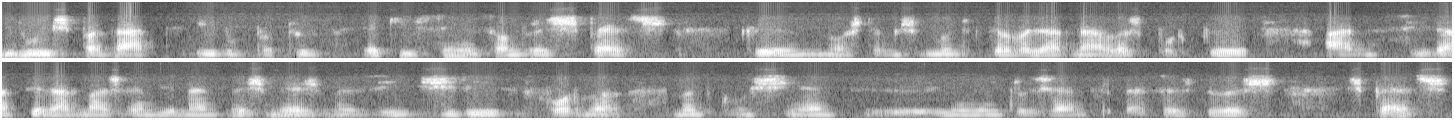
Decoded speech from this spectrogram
do espadate e do patu. Aqui sim são duas espécies que nós temos muito que trabalhar nelas porque há necessidade de tirar mais rendimento das mesmas e gerir de forma muito consciente e inteligente essas duas espécies,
